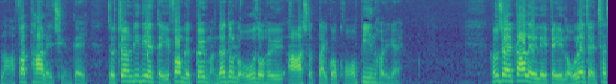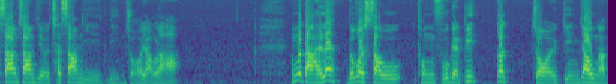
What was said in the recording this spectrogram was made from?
拿弗他利全地，就將呢啲嘅地方嘅居民咧都攞到去亞述帝國嗰邊去嘅。咁所以加利利被擄咧就係七三三至到七三二年左右啦吓，咁啊，但係咧嗰個受痛苦嘅必不再見幽暗。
